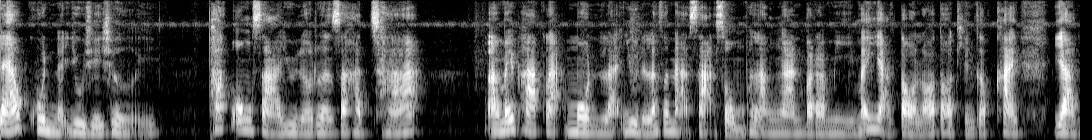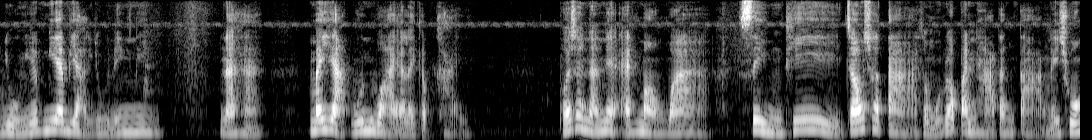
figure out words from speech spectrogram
แล้วคุณน่ะอยู่เฉยๆพักองศาอยู่ในเรือนสหัชชะ ไม่พักละมนละอยู่ในลักษณะสะสมพลังงานบารมี ไม่อยากต่อล้อต่อเถียงกับใคร อยากอยู่เงียบๆอยากอยู่นิ่งๆนะคะไม่อยากวุ่นวายอะไรกับใคร เพราะฉะนั้นเนี่ยแอดมองว่าสิ่งที่เจ้าชะตาสมมุติว่าปัญหาต่างๆ ในช่วง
